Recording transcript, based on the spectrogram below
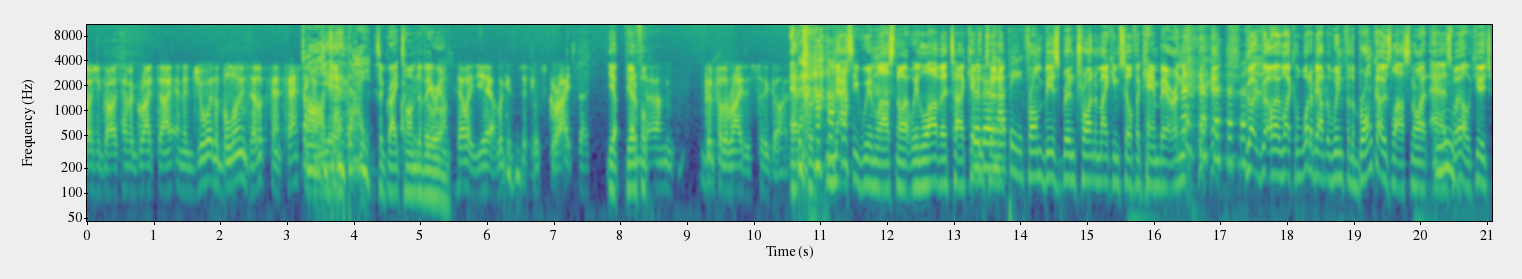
Pleasure, guys. Have a great day and enjoy the balloons. They look fantastic. Oh, Yeah. don't they? It's a great time to be saw it around. On telly, yeah. Look, it just looks great. So, Yep, beautiful. and, um, good for the Raiders too, guys. Absolute massive win last night. We love it. Uh, Kevin very Turner happy. from Brisbane trying to make himself a Canberran. like, what about the win for the Broncos last night as Mm. well? Huge.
